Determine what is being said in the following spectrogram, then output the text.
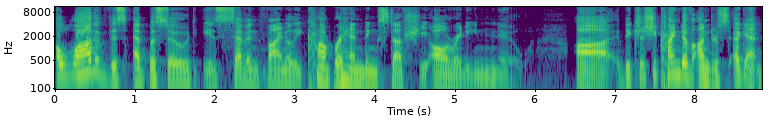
a lot of this episode is Seven finally comprehending stuff she already knew, uh, because she kind of understands. Again,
